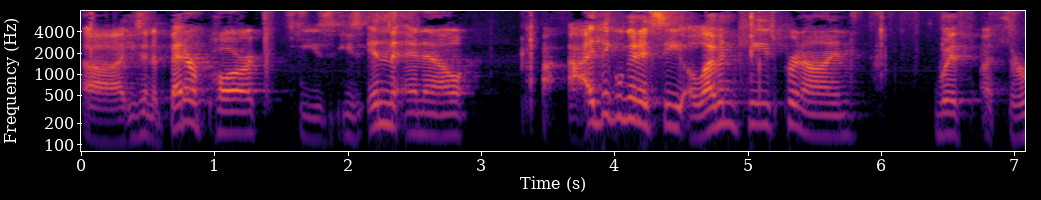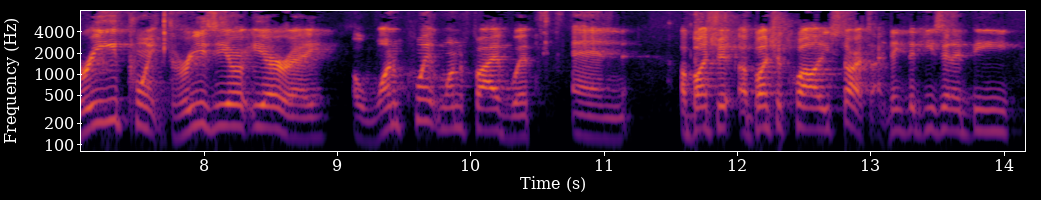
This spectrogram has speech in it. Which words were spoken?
uh, he's in a better park. He's he's in the NL. I, I think we're going to see 11 Ks per nine with a 3.30 ERA, a 1.15 WHIP, and a bunch of a bunch of quality starts. I think that he's going to be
